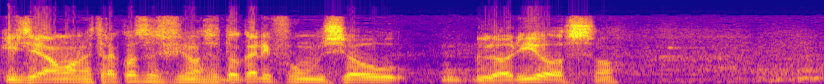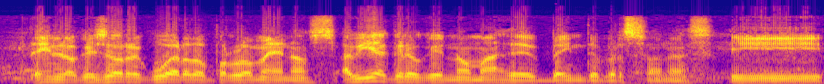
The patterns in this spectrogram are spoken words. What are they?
y llevamos nuestras cosas y fuimos a tocar y fue un show glorioso en lo que yo recuerdo por lo menos. Había creo que no más de 20 personas y,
